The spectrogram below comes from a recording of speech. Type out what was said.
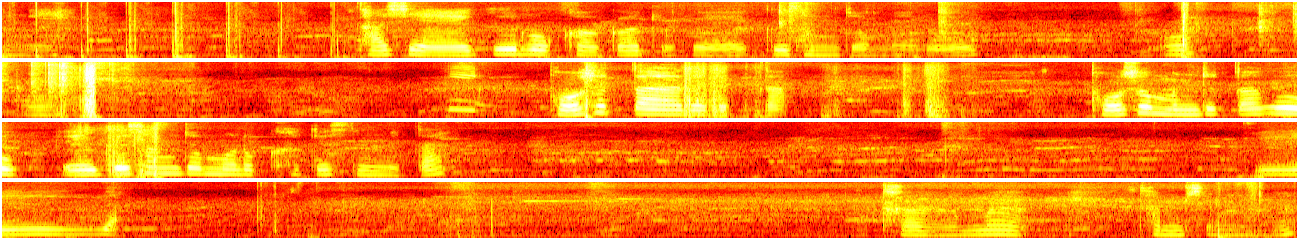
네. 다시 에그로 가가지고 에그 상점으로. 어? 어. 버섯 따야 되겠다. 버섯 먼저 따고 에그 상점으로 가겠습니다. 이야. 다음은 잠시만요.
